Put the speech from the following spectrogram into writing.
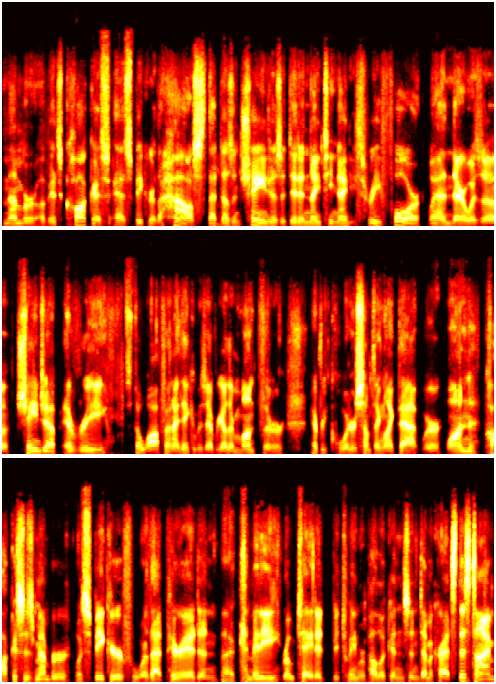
member of its caucus as Speaker of the House. That mm-hmm. doesn't change as it did in 1993 4 when there was a change up every so often. I think it was every other month or every quarter, something like that, where one caucus's member was Speaker for that period and a committee rotated between Republicans and Democrats. This time,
